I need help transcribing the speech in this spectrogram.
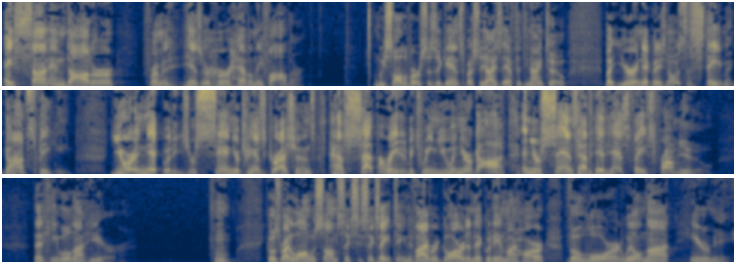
a son and daughter from his or her heavenly father. We saw the verses again, especially Isaiah 59 2. But your iniquities, notice the statement, God speaking. Your iniquities, your sin, your transgressions have separated between you and your God, and your sins have hid his face from you, that he will not hear. Hmm. Goes right along with Psalm 66 18. If I regard iniquity in my heart, the Lord will not hear me.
